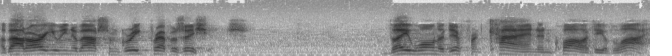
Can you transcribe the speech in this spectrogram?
about arguing about some Greek prepositions, they want a different kind and quality of life.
